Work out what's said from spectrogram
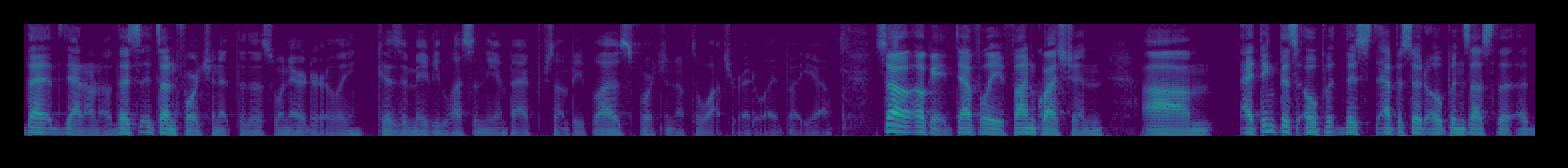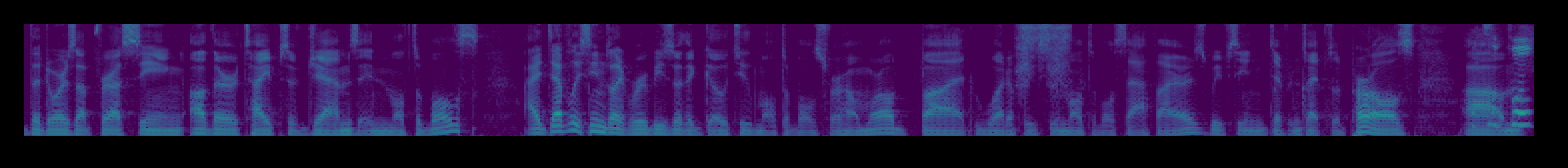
that i don't know. This it's unfortunate that this one aired early because it maybe lessened the impact for some people. I was fortunate enough to watch it right away but yeah. So okay definitely fun question. Um I think this open this episode opens us the the doors up for us seeing other types of gems in multiples. It definitely seems like rubies are the go-to multiples for Homeworld, but what if we see multiple sapphires? We've seen different types of pearls. Um, multiple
